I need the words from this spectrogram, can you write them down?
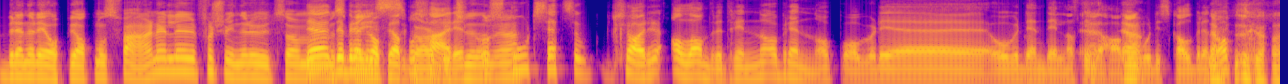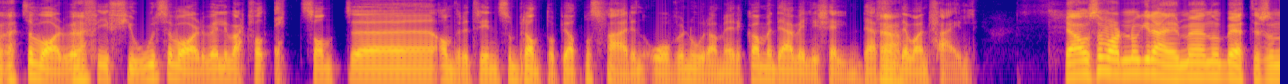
brenner det opp i atmosfæren, eller forsvinner det ut som det, det brenner opp i atmosfæren. garbage, Og stort sett så klarer alle andre trinnene å brenne opp over, de, over den delen av Stillehavet Ja, hvor de skal brenne opp. Så var det vel, I fjor så var det vel i hvert fall ett sånt uh, andre trinn som brant opp i atmosfæren over Nord-Amerika, men det er veldig sjelden. Det, er, Ja. det var en feil. Ja, og så var det noen greier med noen beter som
